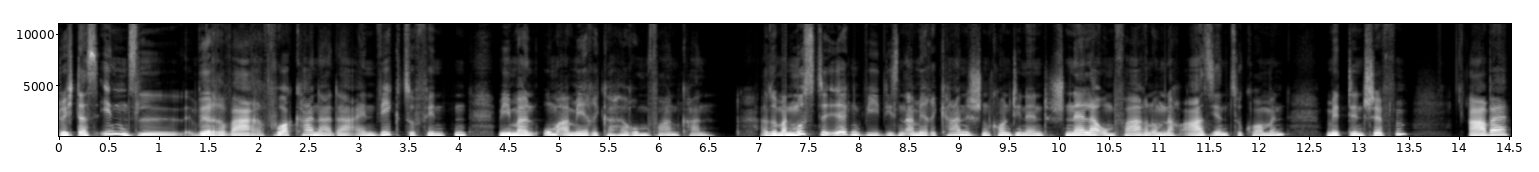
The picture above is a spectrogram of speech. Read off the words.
durch das Inselwirrwarr vor Kanada einen Weg zu finden, wie man um Amerika herumfahren kann. Also man musste irgendwie diesen amerikanischen Kontinent schneller umfahren, um nach Asien zu kommen mit den Schiffen. Aber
